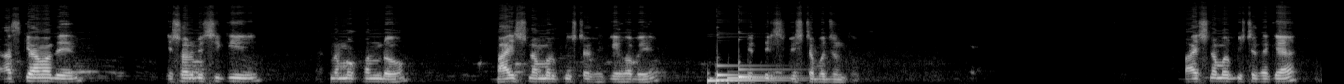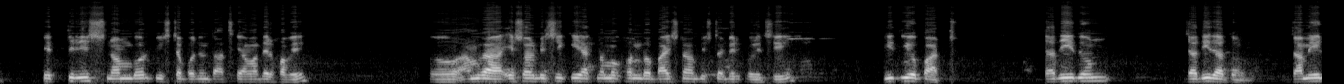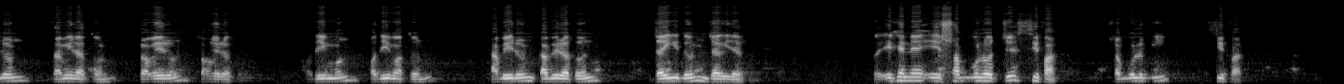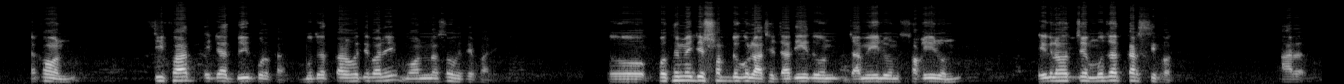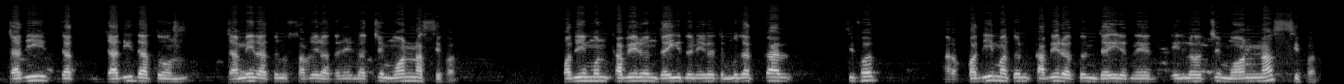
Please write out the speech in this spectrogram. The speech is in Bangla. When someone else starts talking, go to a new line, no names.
আজকে আমাদের এসর বেশিকি এক নম্বর খণ্ড বাইশ নম্বর পৃষ্ঠা থেকে হবে তেত্রিশ পৃষ্ঠা পর্যন্ত। বাইশ নম্বর পৃষ্ঠা থেকে তেত্রিশ নম্বর পৃষ্ঠা পর্যন্ত আজকে আমাদের হবে। তো আমরা এসর বেশিকি এক নম্বর খণ্ড বাইশ নম্বর পৃষ্ঠা বের করেছি। দ্বিতীয় পাঠ, জাদিদুন জাদিদাতন, জামিলুন জামিলাতুন সগিরুন সগিরাতুন। কদিমুন, কদিমাতুন, কাবিরুন, কাবিরাতুন জাইদুন জাইদাতুন তো এখানে এই সবগুলো হচ্ছে সিফাত। সবগুলো কি? সিফাত। এখন, সিফাত এটা দুই প্রকার। মুজাক্কার হতে পারে মুয়ান্নাসও হতে পারে। তো প্রথমে যে শব্দগুলো আছে, জাদিদুন, জামিলুন, সগিরুন, এগুলো হচ্ছে মুজাক্কার সিফাত। আর জাদি জাদিদাতুন, জামিলাতুন, সগিরাতুন, এগুলো হচ্ছে মুয়ান্নাস সিফাত। কদিমুন কাবিরুন জাইদুন এগুলো হচ্ছে মুজাক্কার সিফাত আর কদিমাতুন কাবিরাতুন জাইদাতুন এগুলো হচ্ছে মুয়ান্নাস সিফাত।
